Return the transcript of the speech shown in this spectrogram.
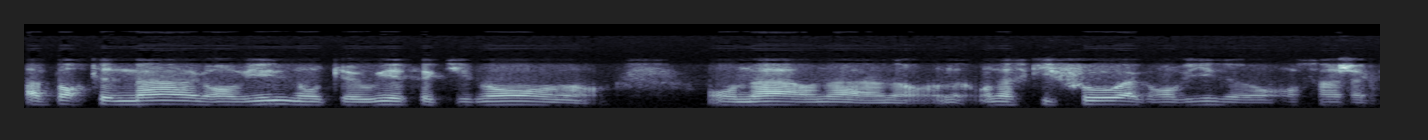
à portée de main à Granville, donc euh, oui, effectivement, on a, on a, on a ce qu'il faut à Granville en Saint-Jacques.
